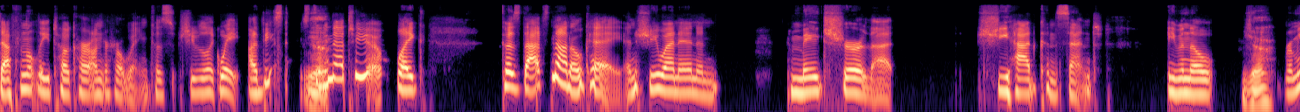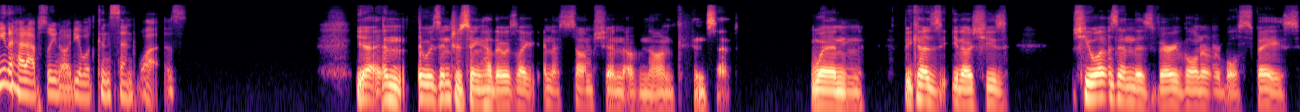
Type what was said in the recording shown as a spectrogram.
definitely took her under her wing because she was like, "Wait, are these guys Yeah. doing that to you? Like, because that's not okay." And she went in and made sure that she had consent, even though Yeah. Romina had absolutely no idea what consent was. Yeah, and it was interesting how there was like an assumption of non-consent when because you know she's she was in this very vulnerable space.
